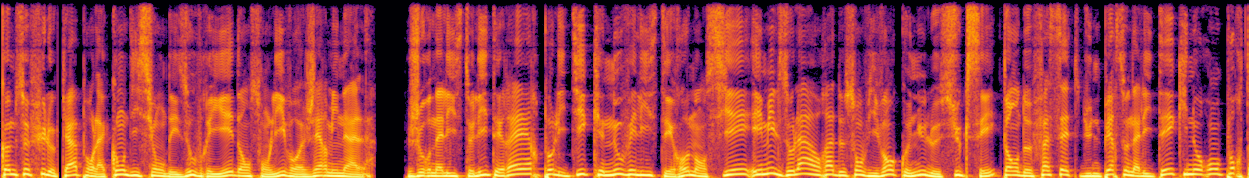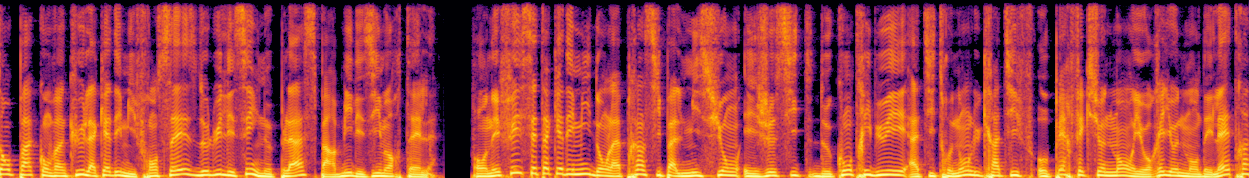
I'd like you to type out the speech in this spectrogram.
comme ce fut le cas pour la condition des ouvriers dans son livre Germinal. Journaliste littéraire, politique, nouvelliste et romancier, Émile Zola aura de son vivant connu le succès, tant de facettes d'une personnalité qui n'auront pourtant pas convaincu l'Académie française de lui laisser une place parmi les immortels. En effet, cette académie dont la principale mission est, je cite, de contribuer à titre non lucratif au perfectionnement et au rayonnement des lettres,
